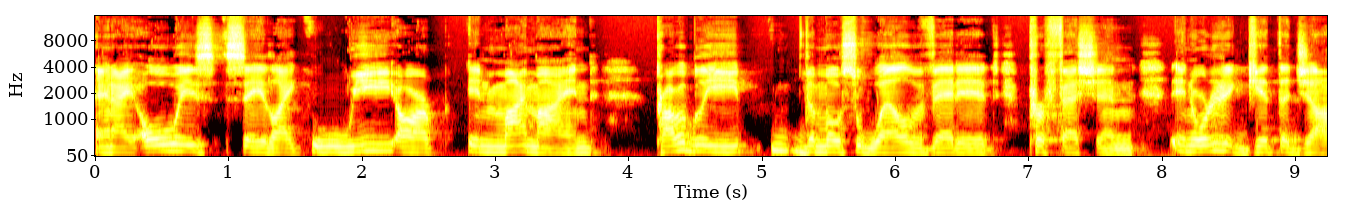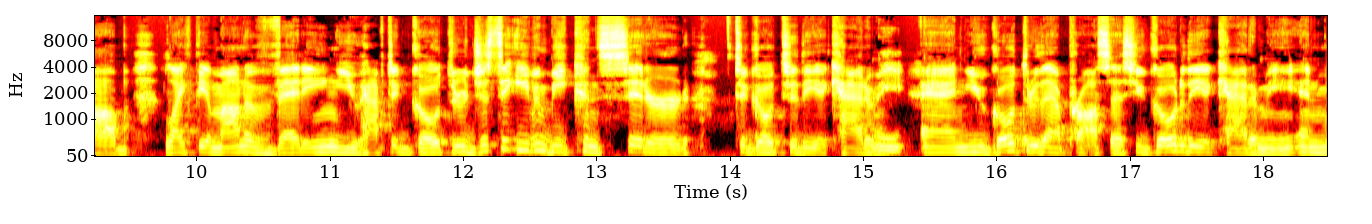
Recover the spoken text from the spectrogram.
and I always say like we are in my mind probably the most well vetted profession in order to get the job like the amount of vetting you have to go through just to even be considered to go to the academy. And you go through that process you go to the academy and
